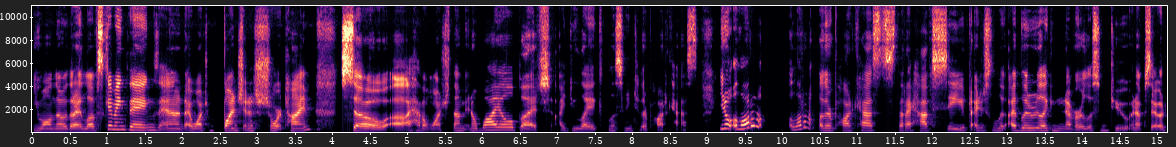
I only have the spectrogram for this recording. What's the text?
you all know that I love skimming things and I watch a bunch in a short time. So uh, I haven't watched them in a while, but I do like listening to their podcasts. You know, a lot of a lot of other podcasts that I have saved, I just li- I literally like never listened to an episode.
